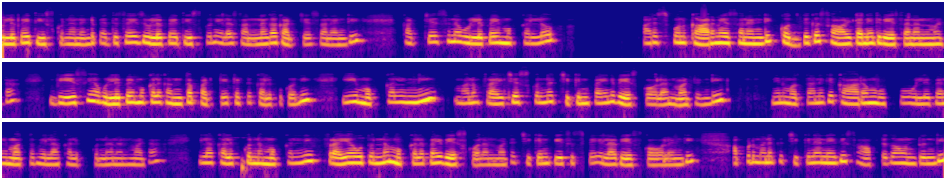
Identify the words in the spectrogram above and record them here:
ఉల్లిపాయ తీసుకున్నానండి. పెద్ద సైజు ఉల్లిపాయ తీసుకొని ఇలా సన్నగా కట్ చేశానండి. కట్ చేసిన ఉల్లిపాయ ముక్కల్లో అర స్పూన్ కారం వేసానండి. కొద్దిగా సాల్ట్ అనేది వేసాను అనమాట వేసి ఆ ఉల్లిపాయ ముక్కలకి అంతా పట్టేటట్టు కలుపుకొని ఈ ముక్కల్ని మనం ఫ్రై చేసుకున్న చికెన్ పైన వేసుకోవాలన్నమాట అండి నేను మొత్తానికి కారం ఉప్పు ఉల్లిపాయలు మొత్తం ఇలా కలుపుకున్నాను అనమాట ఇలా కలుపుకున్న ముక్కల్ని ఫ్రై అవుతున్న ముక్కలపై వేసుకోవాలన్నమాట. చికెన్ పీసెస్పై ఇలా వేసుకోవాలండి. అప్పుడు మనకు చికెన్ అనేది సాఫ్ట్గా ఉంటుంది.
